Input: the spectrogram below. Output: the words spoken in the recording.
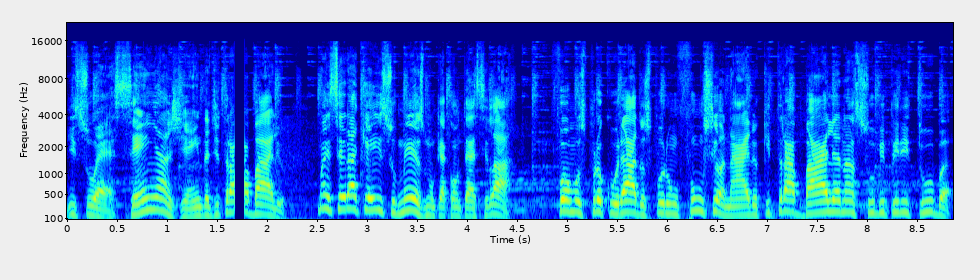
isso é, sem agenda de trabalho. Mas será que é isso mesmo que acontece lá? Fomos procurados por um funcionário que trabalha na Subpirituba.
